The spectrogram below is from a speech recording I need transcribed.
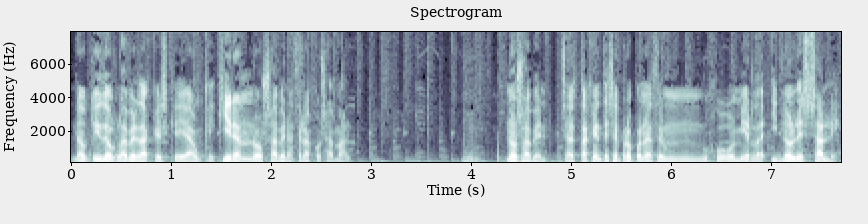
Naughty Dog la verdad que es que aunque quieran no saben hacer las cosas mal. No saben. O sea, esta gente se propone hacer un juego de mierda y no les sale.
